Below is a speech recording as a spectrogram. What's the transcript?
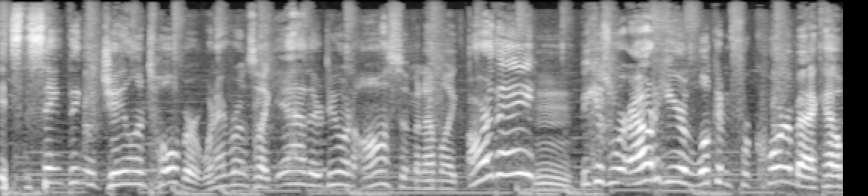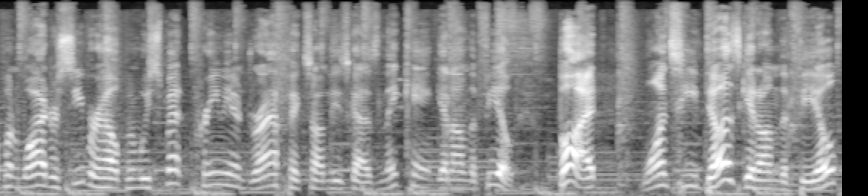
it's the same thing with Jalen Tolbert. When everyone's like, "Yeah, they're doing awesome," and I'm like, "Are they?" Hmm. Because we're out here looking for cornerback help and wide receiver help, and we spent premium draft picks on these guys, and they can't get on the field. But once he does get on the field,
